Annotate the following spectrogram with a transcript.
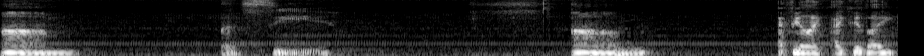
Um, let's see. Um, I feel like I could, like,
